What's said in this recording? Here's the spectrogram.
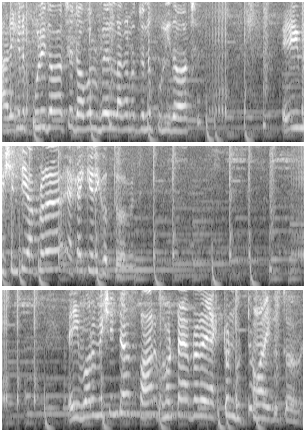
আর এখানে পুলি দেওয়া আছে, ডবল বেল লাগানোর জন্য পুলি দেওয়া আছে। এই মেশিনটি আপনারা একাই ক্যারি করতে পারবেন। এই বড় মেশিনটা পার ঘন্টায় আপনারা এক টন ভুট্টা মারাই করতে পারবে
